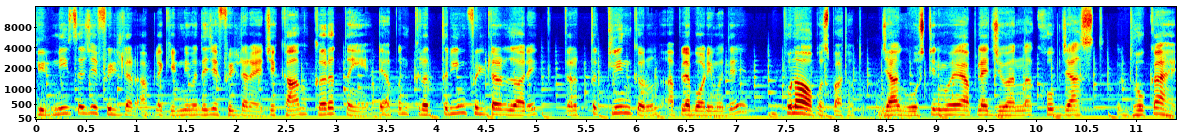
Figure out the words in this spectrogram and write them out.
किडनीचं जे फिल्टर आपल्या किडनीमध्ये जे फिल्टर आहे जे काम करत नाही आहे ते आपण कृत्रिम फिल्टरद्वारे रक्त क्लीन करून आपल्या बॉडीमध्ये पुन्हा वापस पाठवतो. ज्या गोष्टींमुळे आपल्या जीवांना खूप जास्त धोका आहे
